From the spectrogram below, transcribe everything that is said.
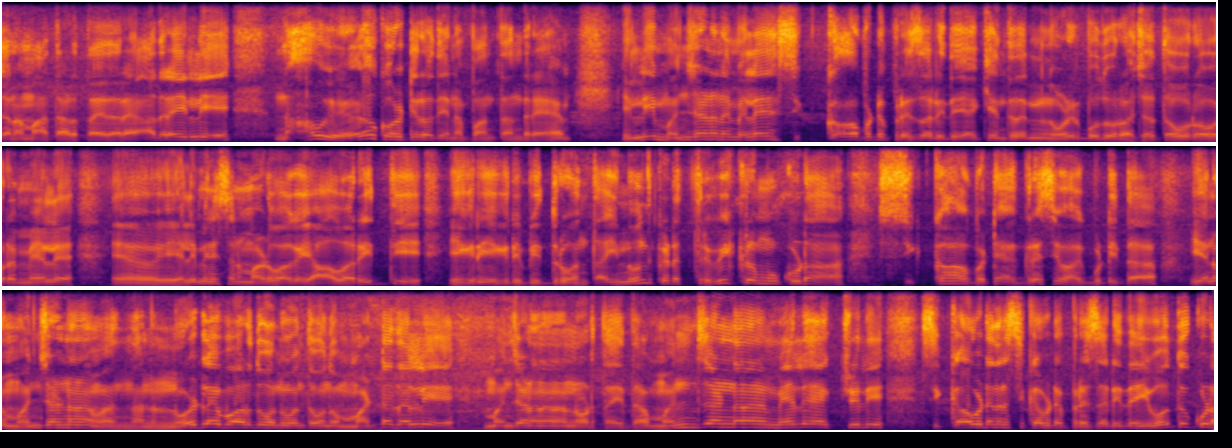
ಜನ ಮಾತಾಡ್ತಾ ಇದ್ದಾರೆ. ಆದರೆ ಇಲ್ಲಿ ನಾವು ಹೇಳೋಕೆ ಹೊರಟಿರೋದೇನಪ್ಪ ಅಂತಂದರೆ, ಇಲ್ಲಿ ಮಂಜಣ್ಣನ ಮೇಲೆ ಸಿಕ್ಕಾಪಟ್ಟೆ ಪ್ರೆಸರ್ ಇದೆ. ಯಾಕೆ ಅಂತಂದರೆ ನೋಡಿರ್ಬೋದು, ರಜತ್ ಅವರು ಅವರ ಮೇಲೆ ಎಲಿಮಿನೇಷನ್ ಮಾಡುವಾಗ ಯಾವ ರೀತಿ ಎಗರಿ ಎಗರಿ ಬಿದ್ದರು ಅಂತ ಇನ್ನೊಂದು ಕಡೆ ತ್ರಿವಿಕ್ರಮು ಕೂಡ ಸಿಕ್ಕಾಪಟ್ಟೆ ಅಗ್ರೆಸಿವ್ ಆಗಿಬಿಟ್ಟಿದ್ದ. ಏನೋ ಮಂಜಣ್ಣನ ನನ್ನನ್ನು ನೋಡಲೇಬಾರ್ದು ಅನ್ನುವಂಥ ಒಂದು ಮಟ್ಟದಲ್ಲಿ ಮಂಜಣ್ಣನ ನೋಡ್ತಾ ಇದ್ದ. ಮಂಜಣ್ಣನ ಮೇಲೆ ಆ್ಯಕ್ಚುಲಿ ಸಿಕ್ಕಾಪಟ್ಟೆ ಅಂದರೆ ಸಿಕ್ಕಾಪಟ್ಟೆ ಪ್ರೆಸರ್ ಇದೆ. ಇವತ್ತು ಕೂಡ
